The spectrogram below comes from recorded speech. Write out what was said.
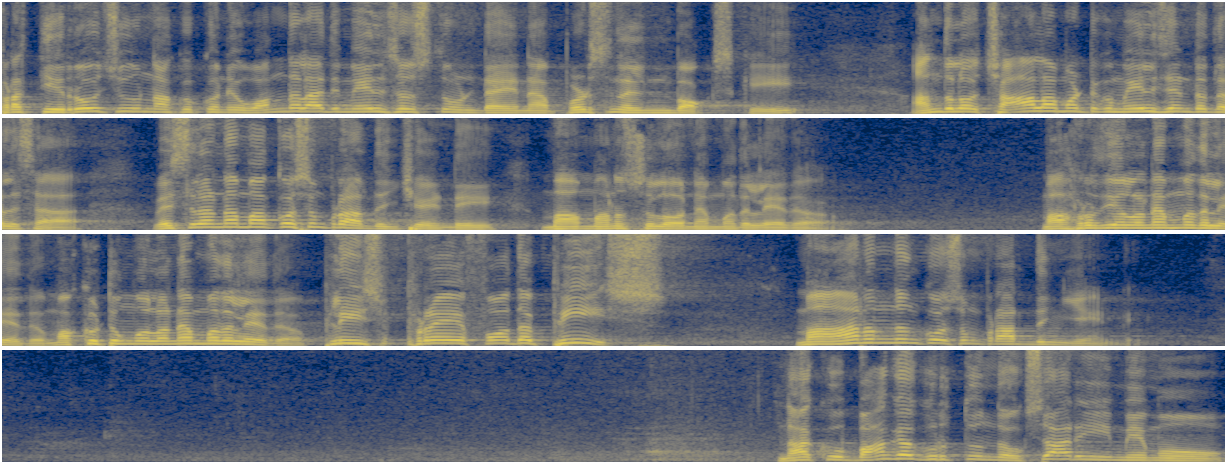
ప్రతిరోజు నాకు కొన్ని వందలాది మెయిల్స్ వస్తూ ఉంటాయి నా పర్సనల్ ఇన్బాక్స్కి అందులో చాలా మటుకు మెయిల్స్ ఏంటో తెలుసా? వెసులన్న మా కోసం ప్రార్థించేయండి మా మనసులో నెమ్మది లేదు. మా హృదయంలో నెమ్మది లేదు. మా కుటుంబంలో నెమ్మది లేదు. Please pray for the peace మా ఆనందం కోసం ప్రార్థన చేయండి. నాకు బాగా గుర్తుంది ఒకసారి మేము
